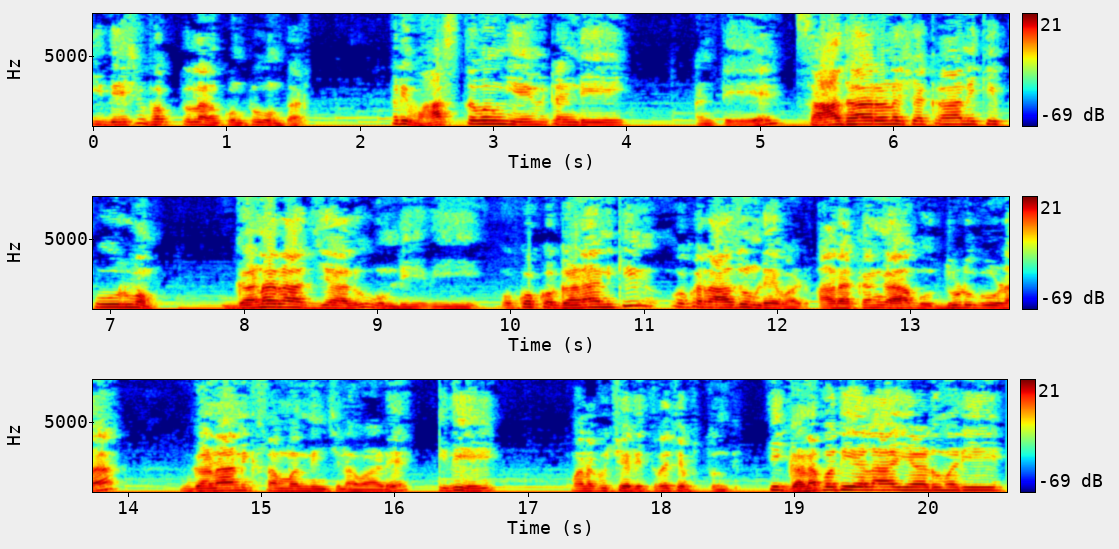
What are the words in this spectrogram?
ఈ దేశభక్తులు అనుకుంటూ ఉంటారు. మరి వాస్తవం ఏమిటండి? అంటే సాధారణ శకానికి పూర్వం గణరాజ్యాలు ఉండేవి. ఒక్కొక్క గణానికి ఒక రాజు ఉండేవాడు. ఆ రకంగా బుద్ధుడు కూడా గణానికి సంబంధించిన వాడే. ఇది మనకు చరిత్ర చెప్తుంది. ఈ గణపతి ఎలా అయ్యాడు మరి?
